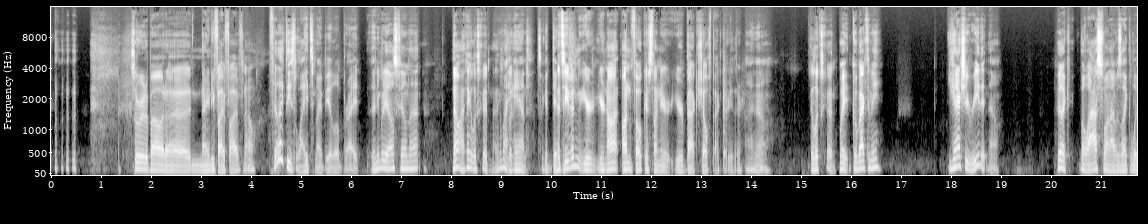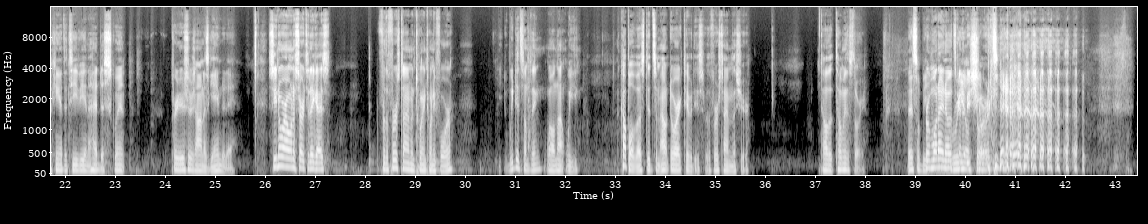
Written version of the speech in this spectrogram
so we're at about uh, 95.5 now. I feel like these lights might be a little bright. Anybody else feeling that? No, I think it looks good. I Look think at my it look- hand. It's like a different. It's even you're you're not unfocused on your your back shelf back there either. I know. It looks good. Wait, go back to me. You can actually read it now. I feel like the last one I was like looking at the TV and I had to squint. Producer's on his game today. So you know where I want to start today, guys? For the first time in 2024, we did something. Well, not we. A couple of us did some outdoor activities for the first time this year. Tell the, tell me the story. This will be From what I know, it's going to be short.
